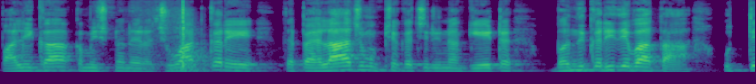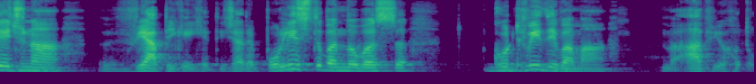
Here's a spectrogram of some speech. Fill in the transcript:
પાલિકા કમિશનરને રજૂઆત કરે તે પહેલાં જ મુખ્ય કચેરીના ગેટ બંધ કરી દેવાતા ઉત્તેજના વ્યાપી ગઈ હતી જ્યારે પોલીસ બંદોબસ્ત ગોઠવી દેવામાં આવ્યો હતો.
